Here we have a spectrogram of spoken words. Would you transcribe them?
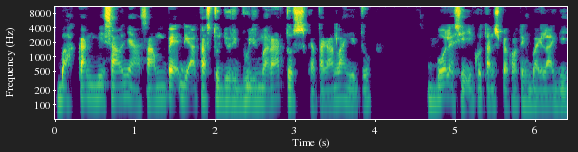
bahkan misalnya sampai di atas 7500 katakanlah gitu boleh sih ikutan spekulatif buy lagi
